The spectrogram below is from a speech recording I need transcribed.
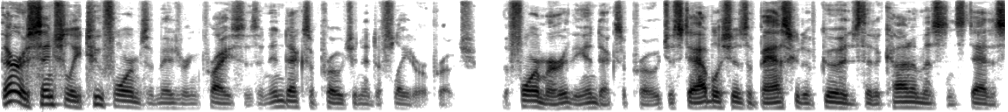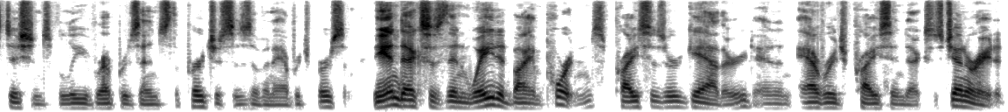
There are essentially two forms of measuring prices an index approach and a deflator approach. The former, the index approach, establishes a basket of goods that economists and statisticians believe represents the purchases of an average person. The index is then weighted by importance, prices are gathered, and an average price index is generated.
